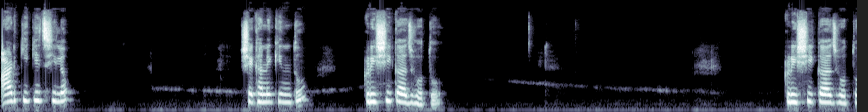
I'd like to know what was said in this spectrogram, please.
আর কি কি ছিল? সেখানে কিন্তু কৃষিকাজ হতো। কৃষিকাজ হতো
